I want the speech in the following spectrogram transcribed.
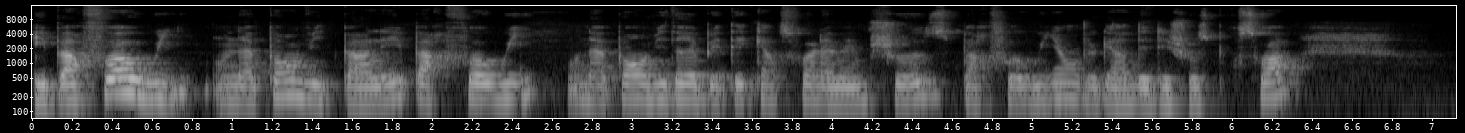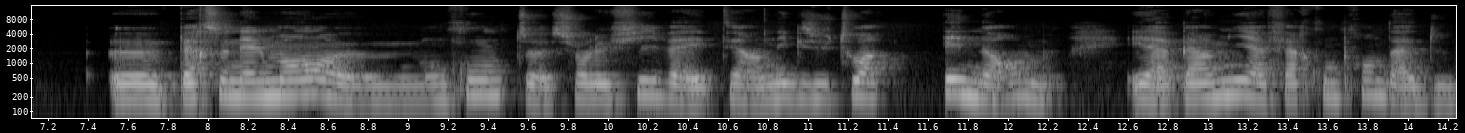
Et parfois, oui, on n'a pas envie de parler. Parfois, oui, on n'a pas envie de répéter 15 fois la même chose. Parfois, oui, on veut garder des choses pour soi. Euh, personnellement, euh, mon compte sur le FIV a été un exutoire énorme et a permis à faire comprendre à de,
